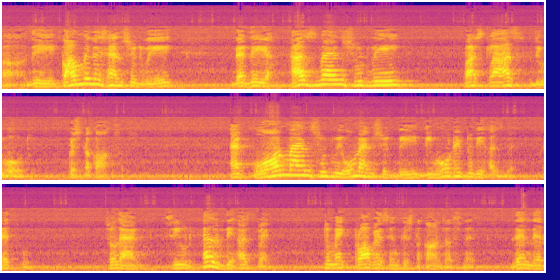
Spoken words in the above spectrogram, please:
uh, the combination should be that the husband should be first class devote, Krishna conscious. And woman should be, woman should be devoted to the husband, faithful, so that she would help the husband to make progress in Krishna consciousness. Then their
